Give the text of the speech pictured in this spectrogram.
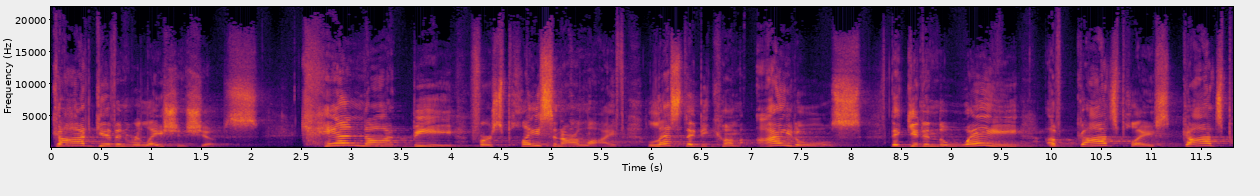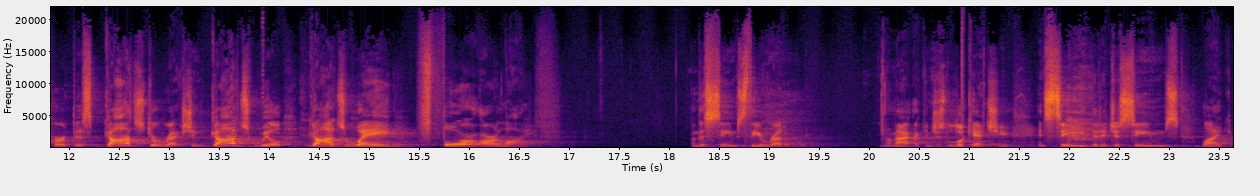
God given relationships cannot be first place in our life lest they become idols that get in the way of God's place, God's purpose, God's direction, God's will, God's way for our life. And this seems theoretical. I, can just look at you and see that it just seems like,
